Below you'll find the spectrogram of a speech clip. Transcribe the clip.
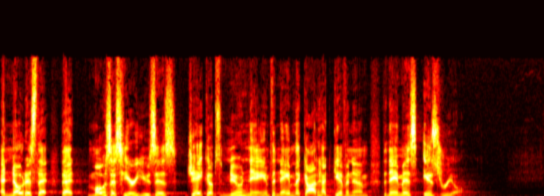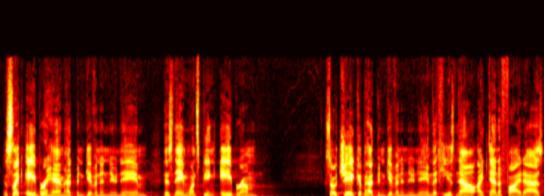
And notice that, that Moses here uses Jacob's new name, the name that God had given him. The name is Israel. Just like Abraham had been given a new name, his name once being Abram. So Jacob had been given a new name that he is now identified as.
